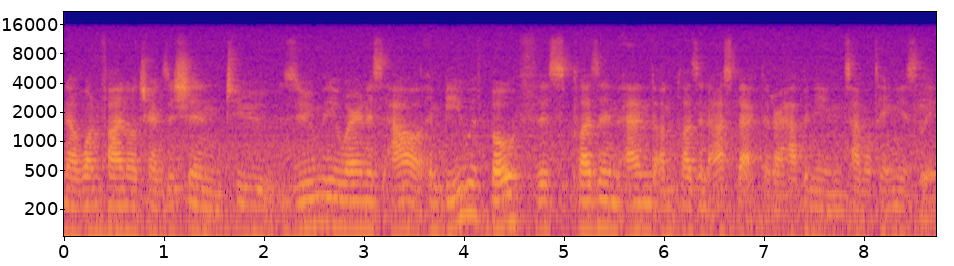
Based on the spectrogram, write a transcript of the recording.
And now one final transition to zoom the awareness out and be with both this pleasant and unpleasant aspect that are happening simultaneously.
